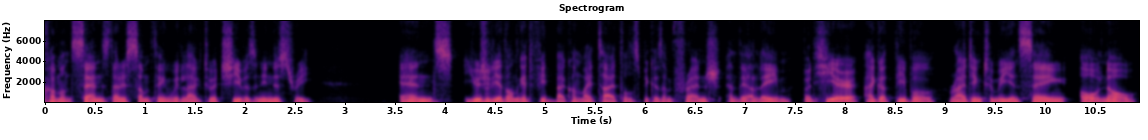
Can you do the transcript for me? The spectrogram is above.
common sense. That is something we'd like to achieve as an industry. And usually I don't get feedback on my titles because I'm French and they are lame. But here I got people writing to me and saying, oh no,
